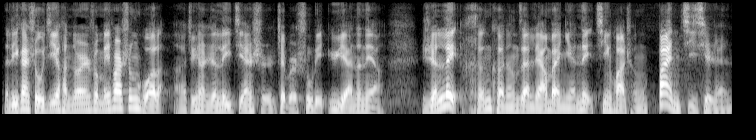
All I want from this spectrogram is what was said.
那离开手机，很多人说没法生活了啊，就像《人类简史》这本书里预言的那样，人类很可能在两百年内进化成半机器人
